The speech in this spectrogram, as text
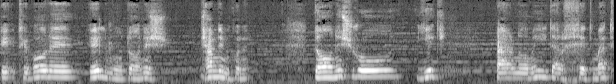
اعتبار علم و دانش کم نمی‌کنه؟ دانش رو یک برنامه در خدمت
